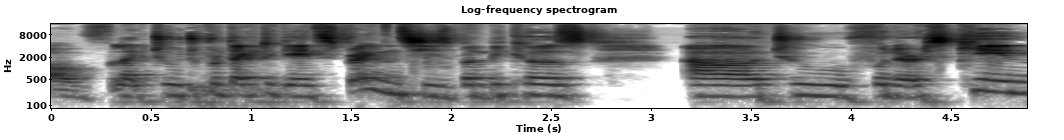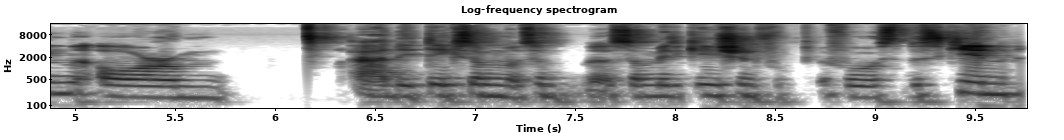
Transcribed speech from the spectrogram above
of like to, to protect against pregnancies, but because uh, to for their skin or uh, they take some some uh, some medication for, for the skin,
